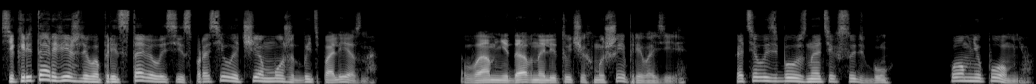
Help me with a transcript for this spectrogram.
Секретарь вежливо представилась и спросила, чем может быть полезно. «Вам недавно летучих мышей привозили. Хотелось бы узнать их судьбу. Помню, помню.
